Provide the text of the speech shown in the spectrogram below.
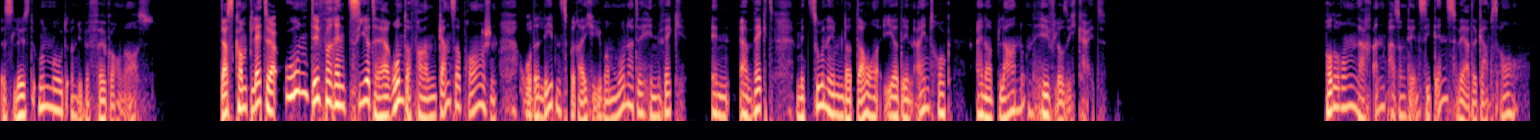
Das löst Unmut und die Bevölkerung aus. Das komplette, undifferenzierte Herunterfahren ganzer Branchen oder Lebensbereiche über Monate hinweg in, erweckt mit zunehmender Dauer eher den Eindruck einer Plan- und Hilflosigkeit. Forderungen nach Anpassung der Inzidenzwerte gab es auch.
